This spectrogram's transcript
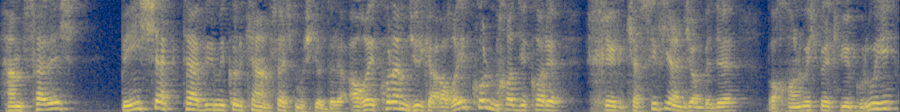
همسرش به این شک تعبیر می‌کنه که همسرش مشکل داره. آقای کل هم اینجوری که آقای کل می‌خواد یه کار خیلی کثیفی انجام بده. با خانمش بره توی گروهی.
